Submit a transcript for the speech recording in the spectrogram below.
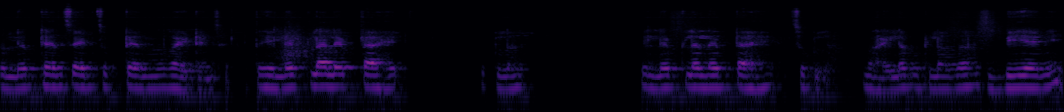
तो लेफ्ट हँड साईडचं कुठे आहे? राईट हँड साईडला तर हे लेफ्टला लेफ्ट आहे. चुकलं. हे लेफ्टला लेफ्ट आहे. चुकलं. राहिला कुठला? होता बी आणि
